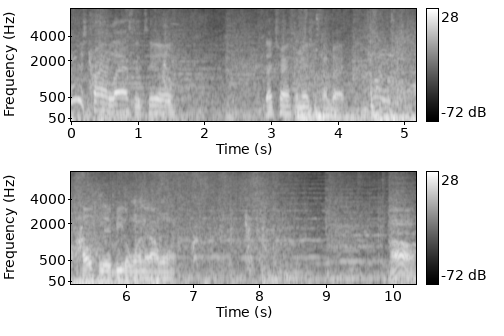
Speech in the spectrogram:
I'm just trying to last until that transformation come back. Hopefully it be the one that I want. Oh.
